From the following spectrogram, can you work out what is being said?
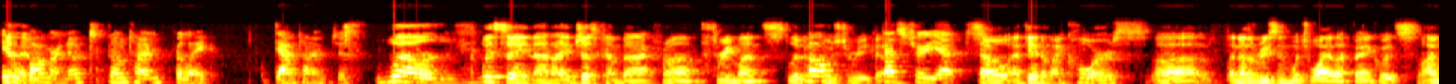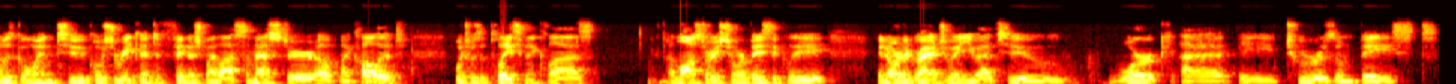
Ew, Yeah, it- bummer. No, no time for like downtime? Just well, work? with saying that, I had just come back from three months living oh, in Costa Rica. That's true. yep So. so at the end of my course, uh, another reason which why I left banquets, I was going to Costa Rica to finish my last semester of my college, which was a placement class. A long story short, basically, in order to graduate, you had to work at a tourism based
